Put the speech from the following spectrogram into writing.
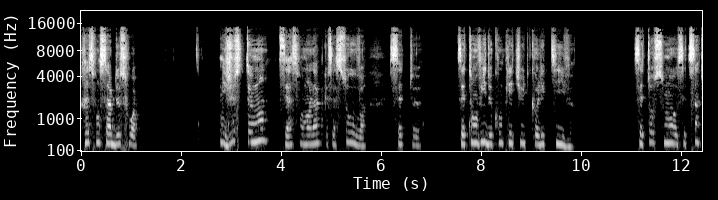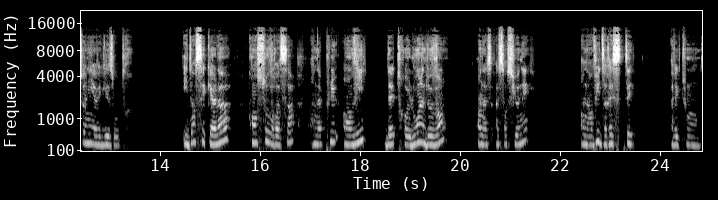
responsable de soi. Mais justement, c'est à ce moment-là que ça s'ouvre, cette, cette envie de complétude collective, cette osmose, cette syntonie avec les autres. Et dans ces cas-là, quand on s'ouvre ça, on n'a plus envie d'être loin devant en ascensionné. On a envie de rester avec tout le monde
